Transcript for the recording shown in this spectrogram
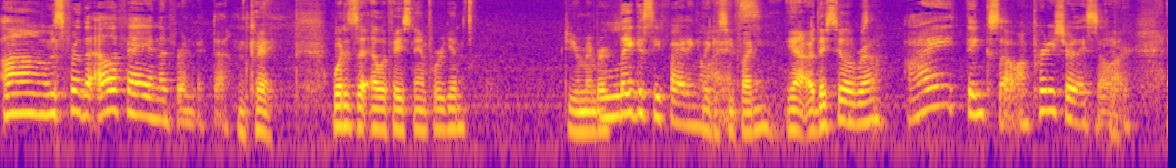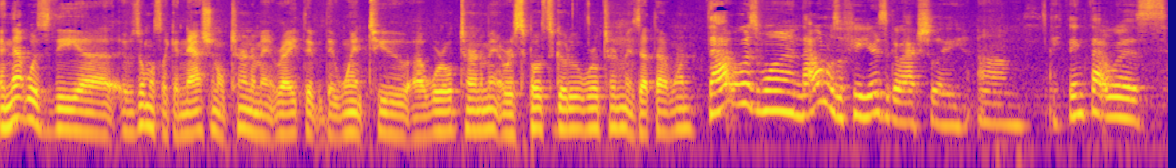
Um, it was for the LFA and then for Invicta. Okay. What does the LFA stand for again? Do you remember? Legacy Fighting Legacy Alliance. Fighting? Yeah, are they still around? I think so. I'm pretty sure they still are. And that was the, uh, it was almost like a national tournament, right? That, that went to a world tournament or was supposed to go to a world tournament. Is that that one? That was one. That one was a few years ago, actually. Um, I think that was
